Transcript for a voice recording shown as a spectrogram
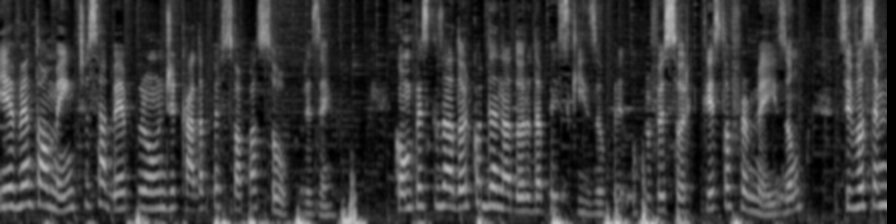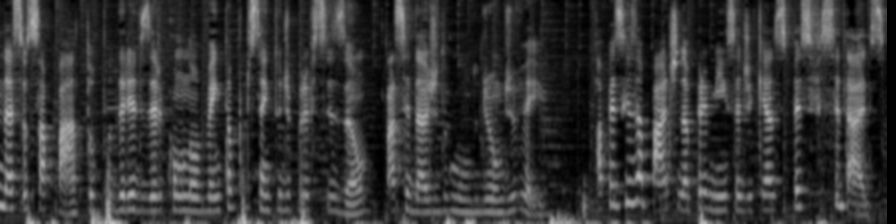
e, eventualmente, saber por onde cada pessoa passou, por exemplo. Como pesquisador coordenador da pesquisa, o professor Christopher Mason, se você me desse o sapato, poderia dizer com 90% de precisão a cidade do mundo de onde veio. A pesquisa parte da premissa de que as especificidades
